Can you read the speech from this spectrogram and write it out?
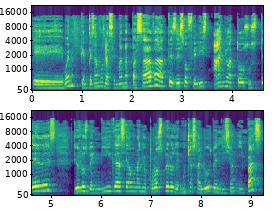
eh, bueno, que empezamos la semana pasada. Antes de eso, feliz año a todos ustedes. Dios los bendiga, sea un año próspero de mucha salud, bendición y paz.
